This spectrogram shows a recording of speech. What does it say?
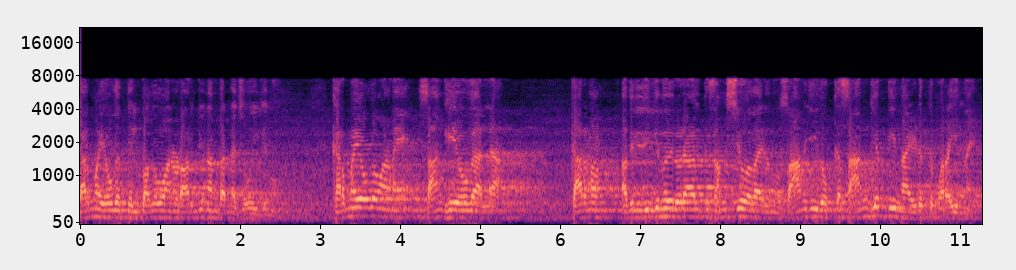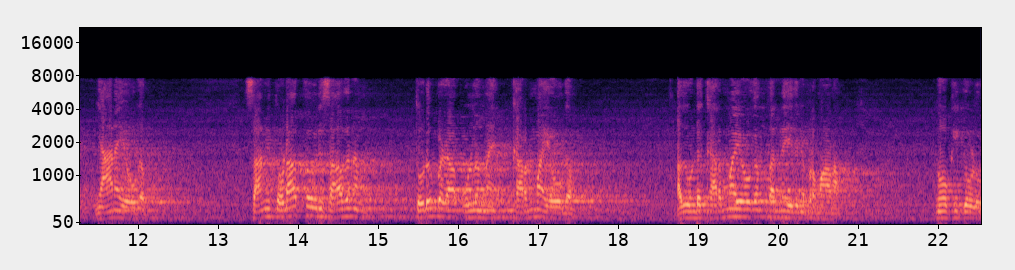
കർമ്മയോഗത്തിൽ ഭഗവാനോട് അർജുനൻ തന്നെ ചോദിക്കുന്നു. കർമ്മയോഗമാണേ സാഖ്യയോഗ അല്ല. കാരണം അതിലിരിക്കുന്നതിൽ ഒരാൾക്ക് സംശയം അതായിരുന്നു സ്വാമിജി ഇതൊക്കെ സാഖ്യത്തിൽ എന്നാണ് എടുത്ത് പറയുന്നത് ജ്ഞാനയോഗം. സ്വാമി തൊടാത്ത ഒരു സാധനം തൊടുമ്പോഴാ പൊള്ളുന്ന കർമ്മയോഗം. അതുകൊണ്ട് കർമ്മയോഗം തന്നെ ഇതിന് പ്രമാണം. നോക്കിക്കോളൂ.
